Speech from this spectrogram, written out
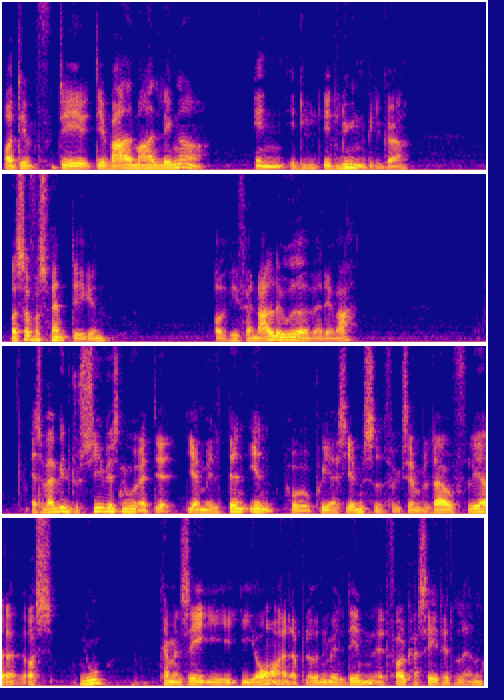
og det, det, det varede meget længere, end et, et lyn ville gøre. Og så forsvandt det igen. Og vi fandt aldrig ud af, hvad det var. Altså, hvad vil du sige, hvis nu, at jeg meldte den ind på, på jeres hjemmeside, for eksempel? Der er jo flere, der også nu, kan man se i, i år, at der er blevet meldt ind, at folk har set et eller andet.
